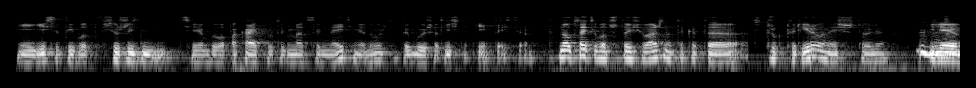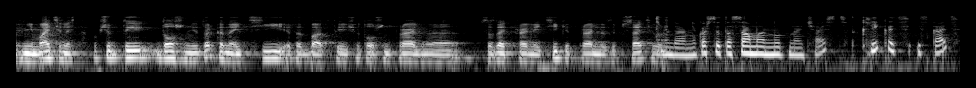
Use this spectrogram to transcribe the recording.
И если ты вот всю жизнь тебе было по кайфу заниматься именно этим, я думаю, что ты будешь отличным геймтестером. Но, кстати, вот что еще важно, так это структурированность, что ли, угу. или внимательность. В общем, ты должен не только найти этот баг, ты еще должен правильно создать правильный тикет, правильно записать его. Да, мне кажется, это самая нудная часть. Кликать, искать,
